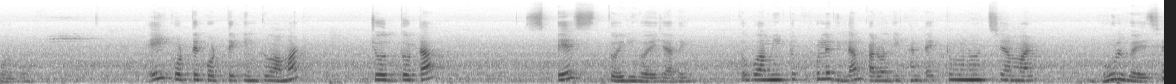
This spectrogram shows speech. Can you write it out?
করব। এই করতে করতে কিন্তু আমার চোদ্দোটা স্পেস তৈরি হয়ে যাবে। তবু আমি একটু খুলে দিলাম, কারণ এখানটা একটু মনে হচ্ছে আমার ভুল হয়েছে।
